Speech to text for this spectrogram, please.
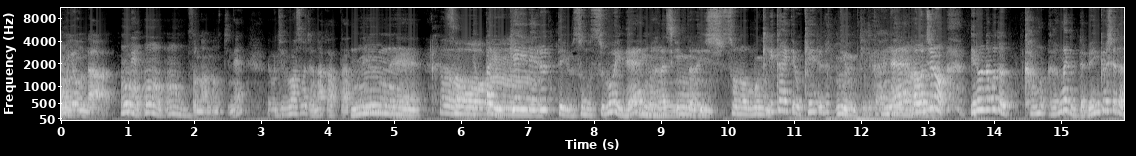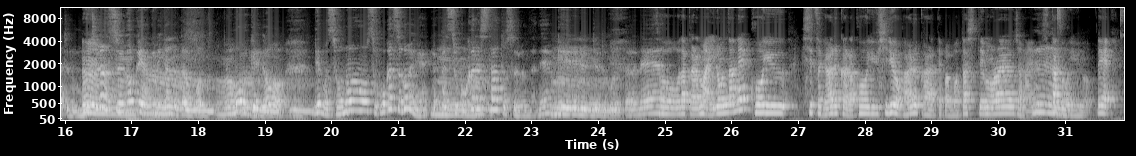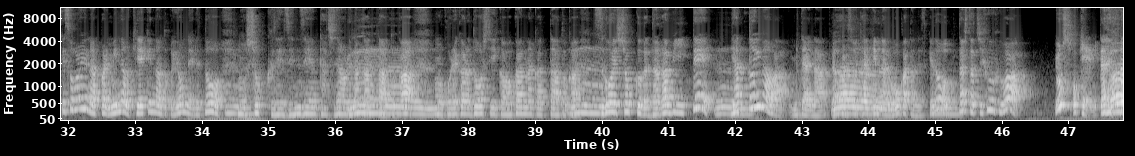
を読んだ、うんうん。ね。うんそんなのうちね。でも自分はそうじゃなかったっていうので、うん。そう。やっぱり受け入れるっていうそのすごいねうん。今話聞いたらそのもう切り替えて受け入れるってう、いうん切り替えね。まあ、もちろんいろんなこと考えてみたら勉強してたっていうのももちろんすごく役に立ったとは思うけどうん。でもそのそこがすごいね。やっぱりそこからスタートするんだね受け入れるっていうところからね。そうだからまあいろんなねこういう施設があるからこういう資料があるからってやっぱ渡してもらえるじゃないですか、うん。そういうのって。でそういうのやっぱりみんなの経験談とか読んでると、うん。もうショックで全然立ち直れなかったとか、うん。もうこれからどうしていいか分かんなかったとか、うん。すごいショックが長引いて、うん。やっと今はみたいなやっぱりそういう体験談が多かったんですけど、うん。私たち夫婦はよし OK! みたいあな。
